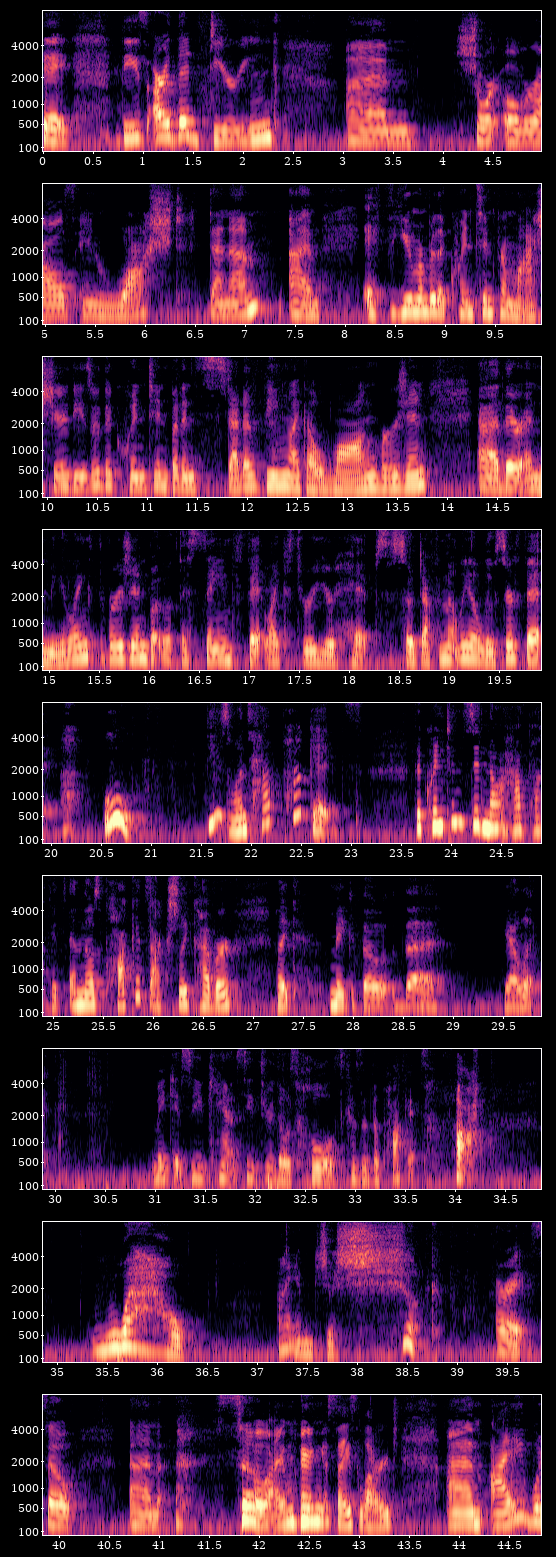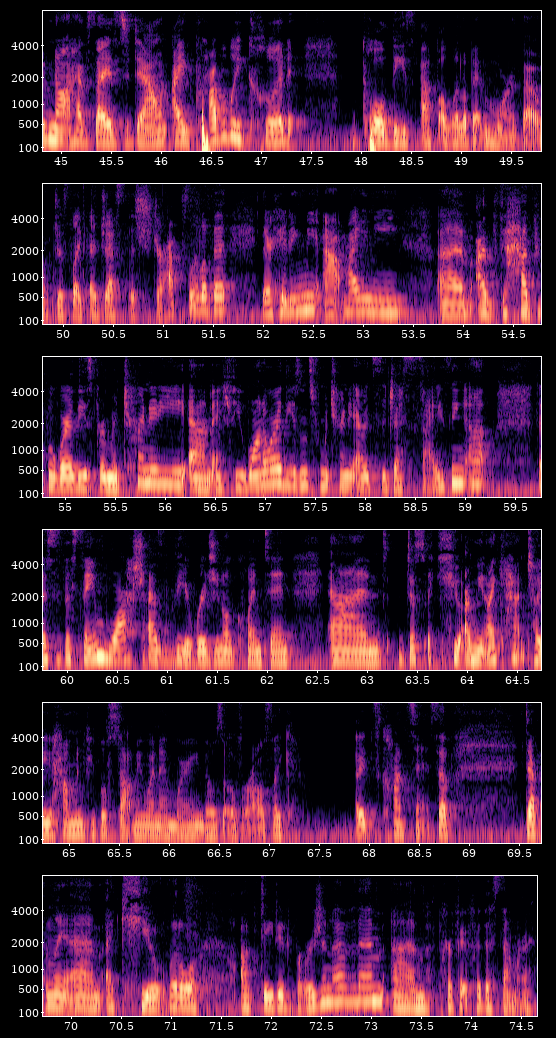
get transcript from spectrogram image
Okay, these are the Dearing um, short overalls in washed denim. Um, if you remember the Quinton from last year, these are the Quinton, but instead of being like a long version, uh, they're a knee length version, but with the same fit like through your hips. So definitely a looser fit. Ooh, these ones have pockets. The Quintons did not have pockets and those pockets actually cover, like make the, the yeah, look, make it so you can't see through those holes because of the pockets. Ha! Wow. I am just shook. All right, so, um, so I'm wearing a size large. Um, I would not have sized down. I probably could pull these up a little bit more though, just like adjust the straps a little bit. They're hitting me at my knee. Um, I've had people wear these for maternity. Um, if you wanna wear these ones for maternity, I would suggest sizing up. This is the same wash as the original Quentin and just a cute, I mean, I can't tell you how many people stop me when I'm wearing those overalls. Like it's constant. So definitely um, a cute little updated version of them. Um, perfect for the summer.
